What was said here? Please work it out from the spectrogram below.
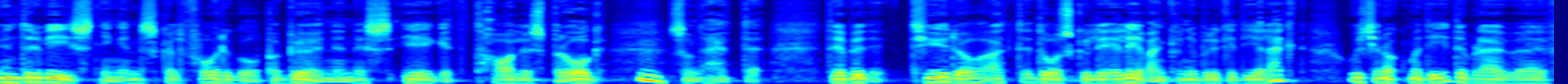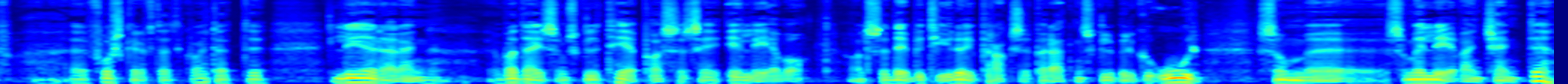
undervisningen skal foregå på bøndenes eget talespråk, mm. som det heter. Det betyr da at da skulle elevene kunne bruke dialekt, og ikke nok med de, det ble ei forskrift etter hvert at læreren var de som skulle tilpasse seg elever. Altså Det betyr da i praksis på at en skulle bruke ord som, som elevene kjente.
